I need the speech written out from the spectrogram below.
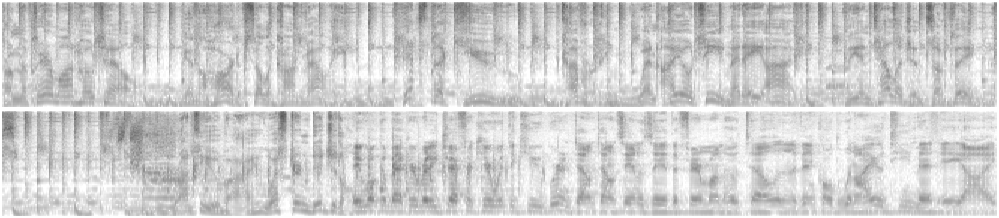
From the Fairmont Hotel in the heart of Silicon Valley, it's theCUBE. Covering When IoT Met AI, the intelligence of things. Brought to you by Western Digital. Hey, welcome back everybody. Jeff Frick here with theCUBE. We're in downtown San Jose at the Fairmont Hotel at an event called When IoT Met AI,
